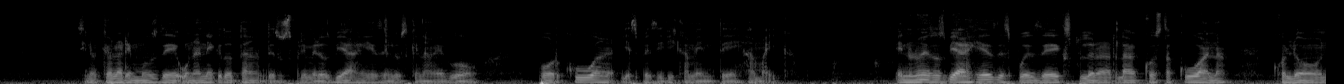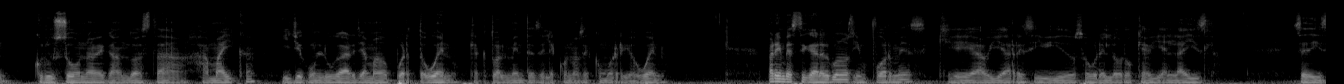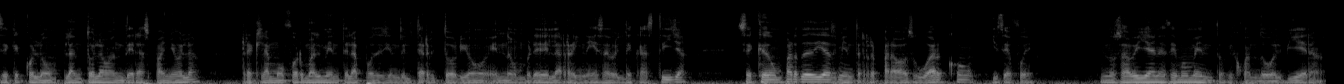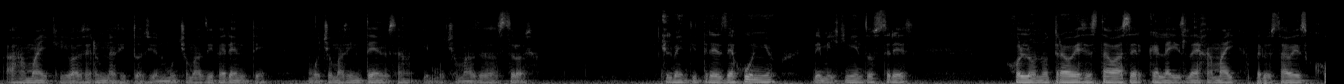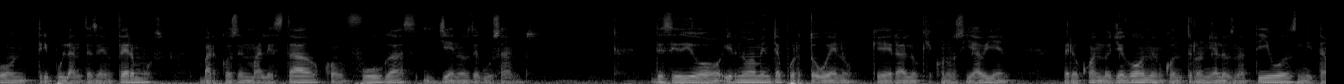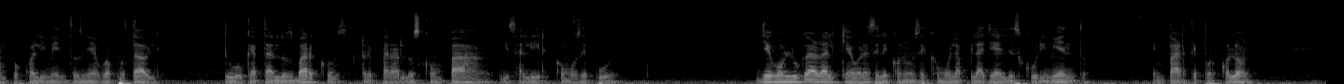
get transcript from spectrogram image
sino que hablaremos de una anécdota de sus primeros viajes en los que navegó por Cuba y específicamente Jamaica. En uno de esos viajes, después de explorar la costa cubana, Colón cruzó navegando hasta Jamaica y llegó a un lugar llamado Puerto Bueno, que actualmente se le conoce como Río Bueno para investigar algunos informes que había recibido sobre el oro que había en la isla. Se dice que Colón plantó la bandera española, reclamó formalmente la posesión del territorio en nombre de la reina Isabel de Castilla, se quedó un par de días mientras reparaba su barco y se fue. No sabía en ese momento que cuando volviera a Jamaica iba a ser una situación mucho más diferente, mucho más intensa y mucho más desastrosa. El 23 de junio de 1503, Colón otra vez estaba cerca de la isla de Jamaica, pero esta vez con tripulantes enfermos, barcos en mal estado, con fugas y llenos de gusanos. Decidió ir nuevamente a Puerto Bueno, que era lo que conocía bien, pero cuando llegó no encontró ni a los nativos, ni tampoco alimentos ni agua potable. Tuvo que atar los barcos, repararlos con paja y salir como se pudo. Llegó a un lugar al que ahora se le conoce como la Playa del Descubrimiento, en parte por Colón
